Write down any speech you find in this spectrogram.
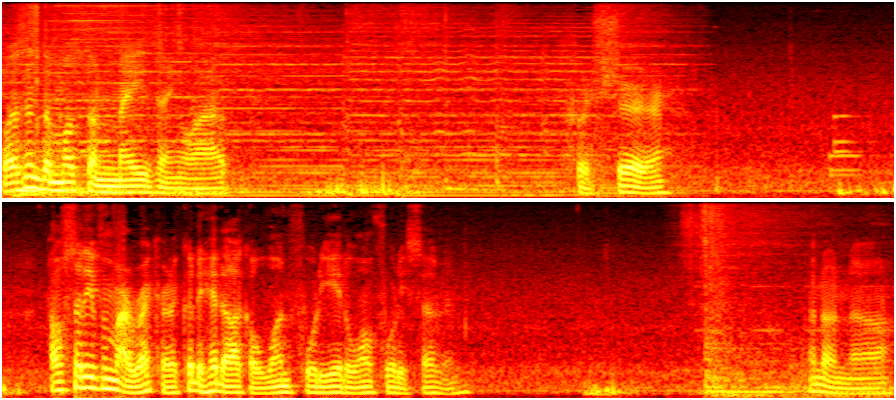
Wasn't the most amazing lap. For sure. How's that even my record? I could have hit like a 148 or 147. I don't know.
